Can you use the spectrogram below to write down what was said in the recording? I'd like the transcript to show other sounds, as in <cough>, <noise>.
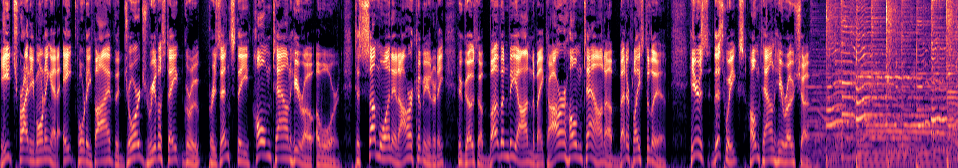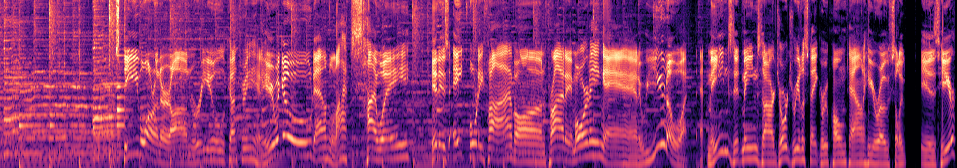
Each Friday morning at 8:45, the George Real Estate Group presents the Hometown Hero Award to someone in our community who goes above and beyond to make our hometown a better place to live. Here's this week's Hometown Hero show. Steve Wariner on Real Country, and here we go down life's highway. It is 8:45 on Friday morning and you know what that means. It means our George Real Estate Group hometown hero salute is here.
